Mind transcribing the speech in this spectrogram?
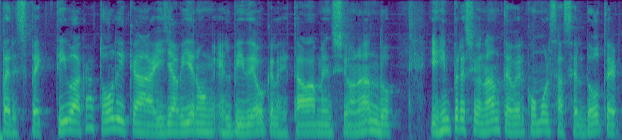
Perspectiva Católica. Ahí ya vieron el video que les estaba mencionando. Y es impresionante ver cómo el sacerdote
